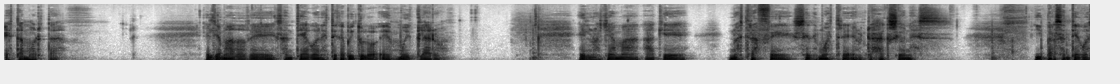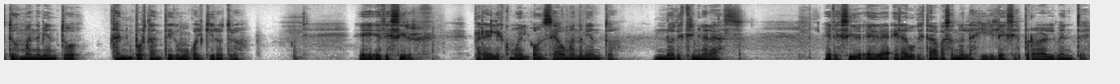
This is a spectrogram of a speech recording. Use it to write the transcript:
está muerta. El llamado de Santiago en este capítulo es muy claro. Él nos llama a que nuestra fe se demuestre en nuestras acciones. Y para Santiago este es un mandamiento tan importante como cualquier otro. Eh, es decir, para él es como el onceavo mandamiento, no discriminarás. Es decir, era, era algo que estaba pasando en las iglesias probablemente.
